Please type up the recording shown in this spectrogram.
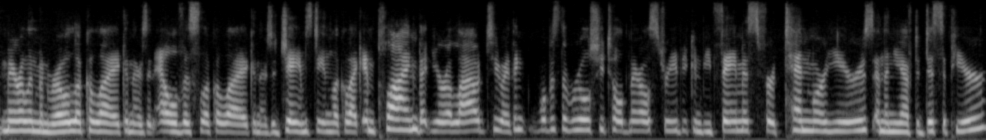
Marilyn Monroe lookalike, and there's an Elvis lookalike, and there's a James Dean lookalike, implying that you're allowed to. I think what was the rule she told Meryl Streep? You can be famous for ten more years, and then you have to disappear.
